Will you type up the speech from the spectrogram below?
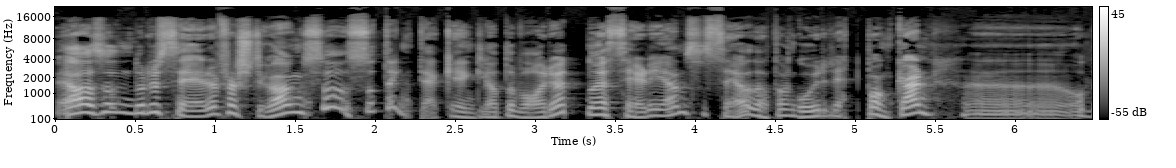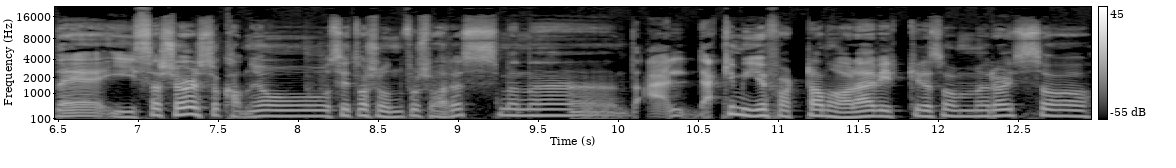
Ja, altså Når du ser det første gang, så, så, tenkte jeg ikke egentlig at det var rødt. Når jeg ser det igjen, så ser jeg at han går rett på ankelen. Uh, og det i seg sjøl så kan jo situasjonen forsvares, men det er, det, er, ikke mye fart han har der, virker det som, Royce. Og,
